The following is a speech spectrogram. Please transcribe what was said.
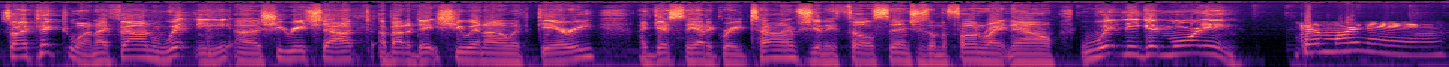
So I picked one. I found Whitney. Uh, she reached out about a date she went on with Gary. I guess they had a great time. She's going to fill us in. She's on the phone right now. Whitney, good morning. Good morning.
